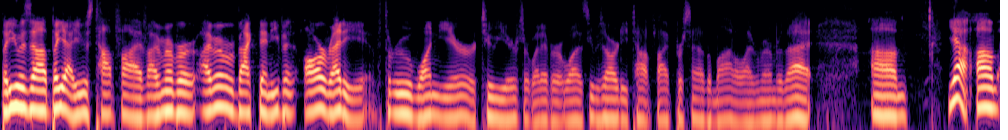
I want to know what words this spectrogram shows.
but he was uh, but yeah, he was top five. I remember. I remember back then, even already through one year or two years or whatever it was, he was already top five percent of the model. I remember that. Um, yeah, um,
